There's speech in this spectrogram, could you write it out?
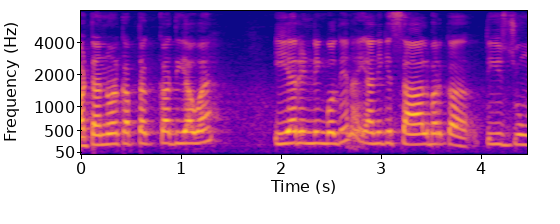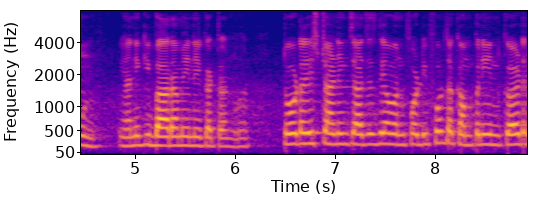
और टर्नओवर कब तक का दिया हुआ है? ईयर एंडिंग बोलते हैं ना, यानी कि साल भर का, तीस जून, यानी कि बारह महीने का टर्नओवर टोटल स्टैंडिंग चार्जेस दिया one forty four the company incurred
